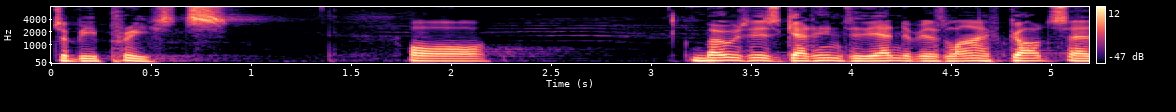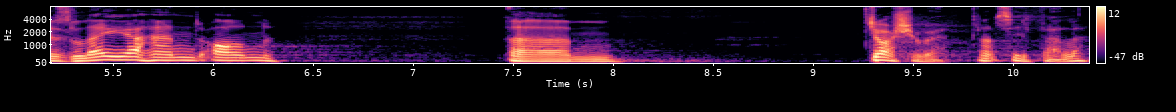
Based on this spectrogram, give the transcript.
to be priests. Or Moses getting to the end of his life, God says, lay your hand on um, Joshua, that's his fella,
